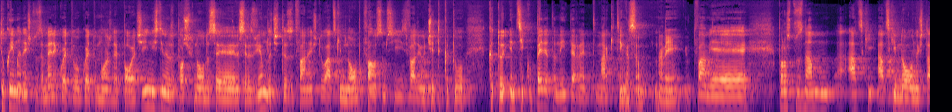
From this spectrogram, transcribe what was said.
тук има нещо за мен, което, което може да е повече. И наистина започнах много да се, да се развивам, да чета за това нещо. Адски много. Буквално съм си извадил очите като, като енциклопедията на интернет маркетинга съм. Нали. Това ми е... Просто знам адски, адски много неща,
